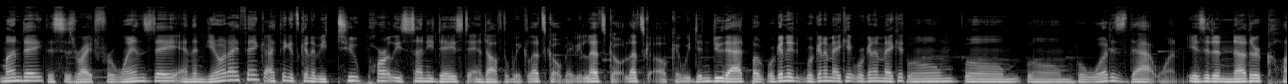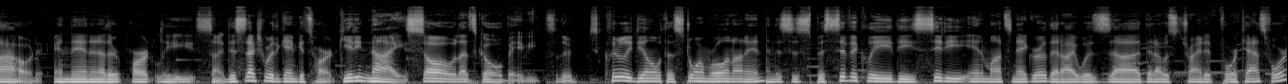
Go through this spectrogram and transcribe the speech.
Monday. This is right for Wednesday. And then you know what I think? I think it's going to be two partly sunny days to end off the week. Let's go, baby. Let's go. Let's go. Okay, we didn't do that, but we're going to we're going to make it. We're going to make it. Boom, boom, boom. But what is that one? Is it another cloud and then another partly sunny? This is actually where the game gets hard. Getting nice. So, let's go, baby. So they're clearly dealing with a storm rolling on in, and this is specifically the city in Montenegro that I was uh, that I was trying to forecast for.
